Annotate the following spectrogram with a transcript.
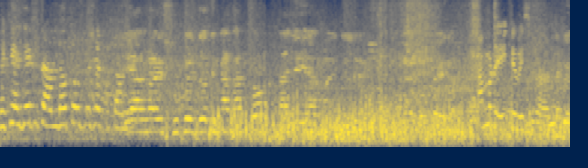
দেখি এই যে একটু টান দাও তো সুখের যদি না থাকতো তাহলে এই আলমারি দিলে হয়ে গেল আমার এইটা বেশি ভালো লাগে।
